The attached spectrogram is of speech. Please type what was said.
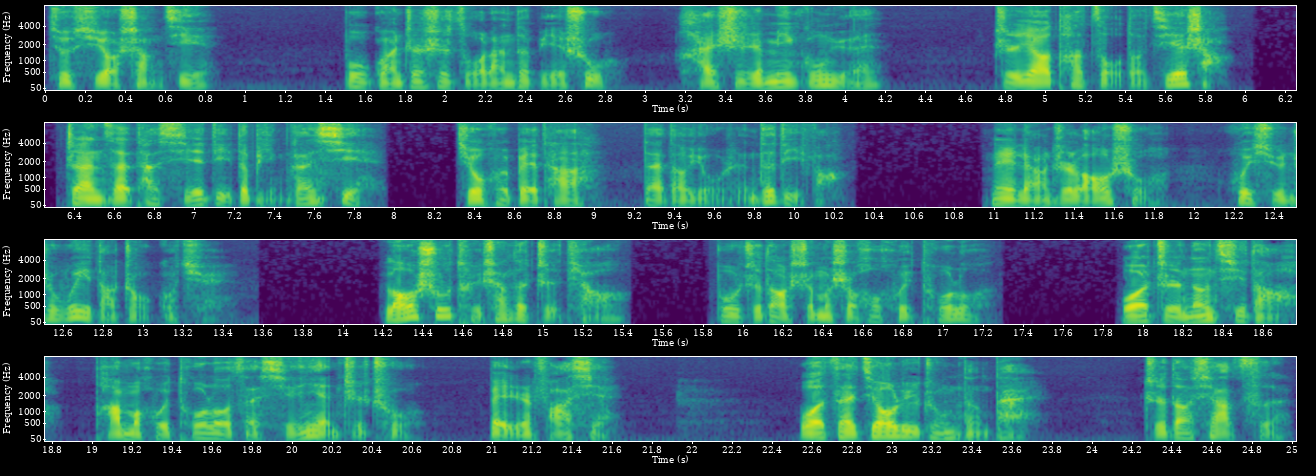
就需要上街，不管这是左蓝的别墅还是人民公园，只要他走到街上，粘在他鞋底的饼干屑就会被他带到有人的地方。那两只老鼠会循着味道找过去。老鼠腿上的纸条不知道什么时候会脱落，我只能祈祷他们会脱落在显眼之处被人发现。我在焦虑中等待，直到下次。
